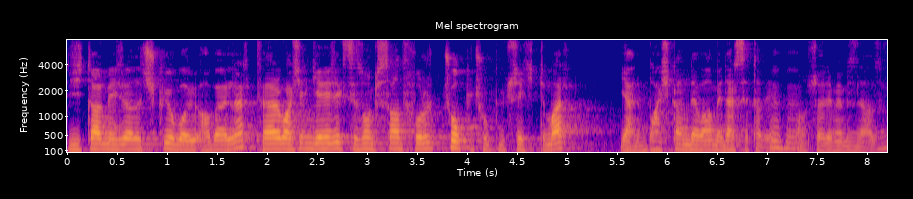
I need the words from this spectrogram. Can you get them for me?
dijital mecrada çıkıyor bu haberler. Fenerbahçe'nin gelecek sezonki santrforu çok çok yüksek ihtimal yani başkan devam ederse tabii onu söylememiz lazım.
